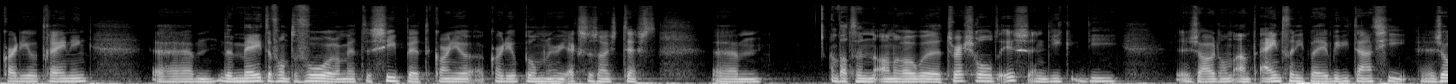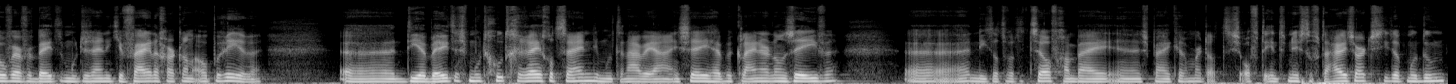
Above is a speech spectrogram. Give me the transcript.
cardiotraining. Um, we meten van tevoren met de CPET, cardio, Cardiopulmonary Exercise Test, um, wat een anaerobe threshold is. En die, die zou dan aan het eind van die rehabilitatie uh, zover verbeterd moeten zijn dat je veiliger kan opereren. Uh, diabetes moet goed geregeld zijn. Die moet een HbA1c hebben kleiner dan 7. Uh, niet dat we het zelf gaan bijspijkeren, uh, maar dat is of de internist of de huisarts die dat moet doen.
